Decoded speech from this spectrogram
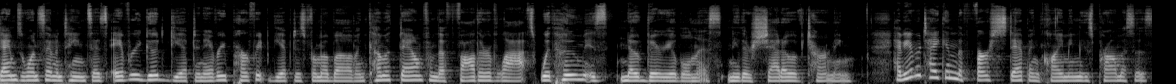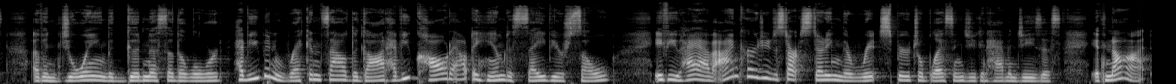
James 1:17 says every good gift and every perfect gift is from above and cometh down from the Father of lights with whom is no variableness neither shadow of turning. Have you ever taken the first step in claiming these promises of enjoying the goodness of the Lord? Have you been reconciled to God? Have you called out to him to save your soul? If you have, I encourage you to start studying the rich spiritual blessings you can have in Jesus. If not,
